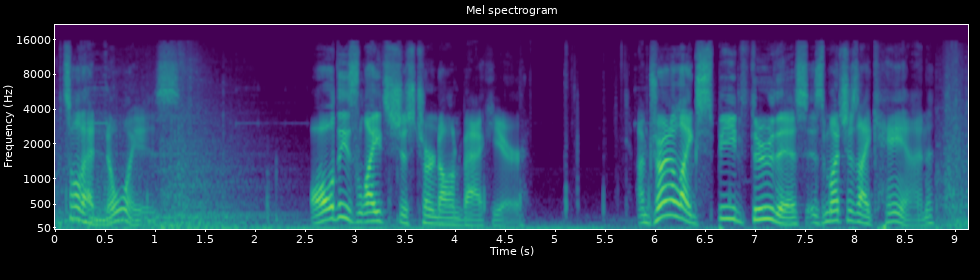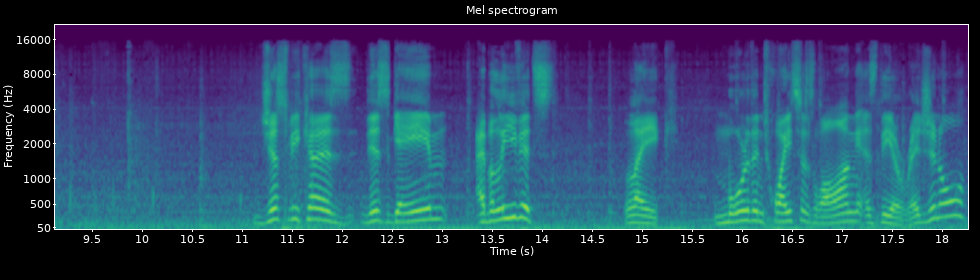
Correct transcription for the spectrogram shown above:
What's all that noise? All these lights just turned on back here. I'm trying to like speed through this as much as I can. Just because this game, I believe it's like more than twice as long as the original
